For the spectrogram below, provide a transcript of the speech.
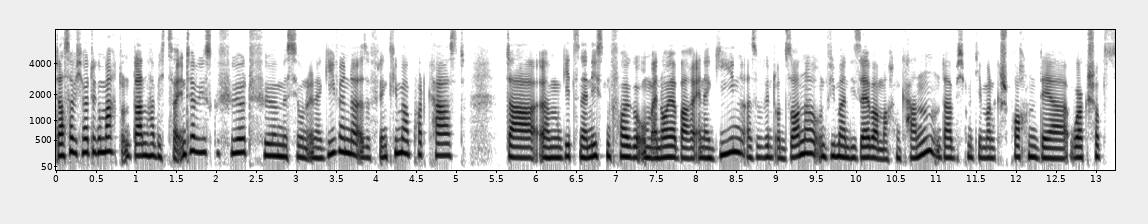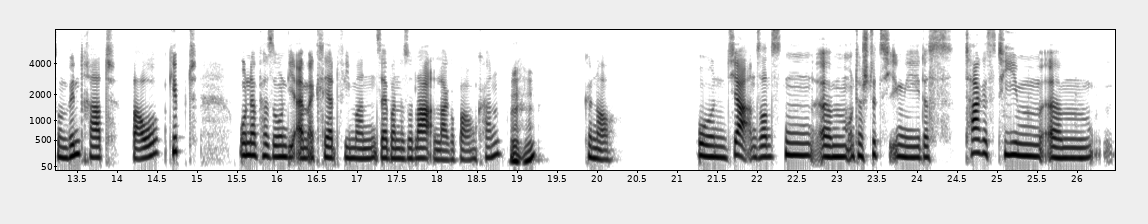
Das habe ich heute gemacht und dann habe ich zwei Interviews geführt für Mission Energiewende, also für den Klimapodcast. Da ähm, geht es in der nächsten Folge um erneuerbare Energien, also Wind und Sonne und wie man die selber machen kann. Und da habe ich mit jemandem gesprochen, der Workshops zum Windradbau gibt und einer Person, die einem erklärt, wie man selber eine Solaranlage bauen kann. Mhm. Genau. Und ja, ansonsten ähm, unterstütze ich irgendwie das Tagesteam, ähm,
